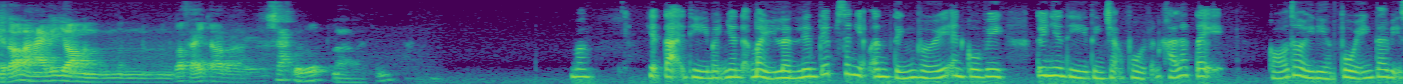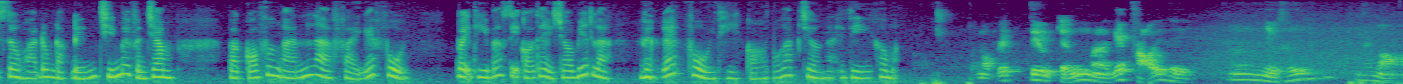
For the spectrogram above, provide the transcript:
Thì đó là hai lý do mình mình, mình có thể cho là sát virus là chính. Vâng. Hiện tại thì bệnh nhân đã 7 lần liên tiếp xét nghiệm âm tính với nCoV. Tuy nhiên thì tình trạng phổi vẫn khá là tệ. Có thời điểm phổi anh ta bị sơ hóa đông đặc đến 90% và có phương án là phải ghép phổi. Vậy thì bác sĩ có thể cho biết là việc ghép phổi thì có gặp trở ngại gì không ạ? Một cái tiêu chuẩn mà ghép phổi thì nhiều thứ một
